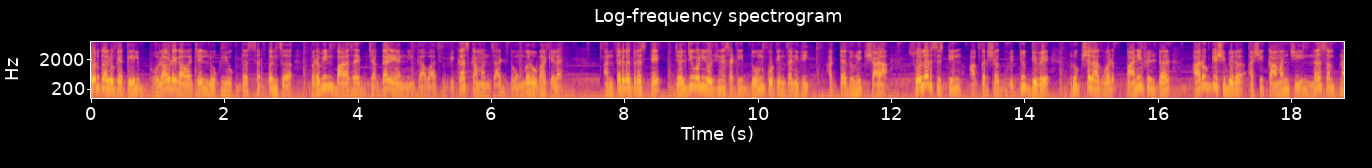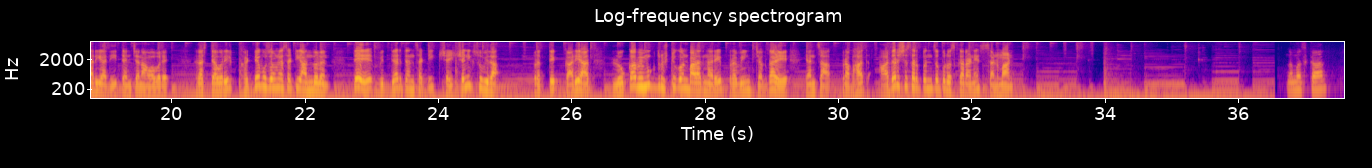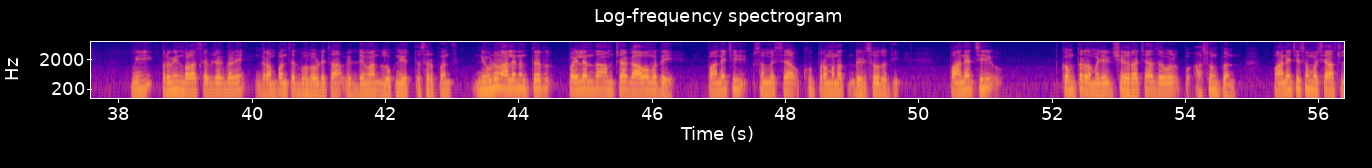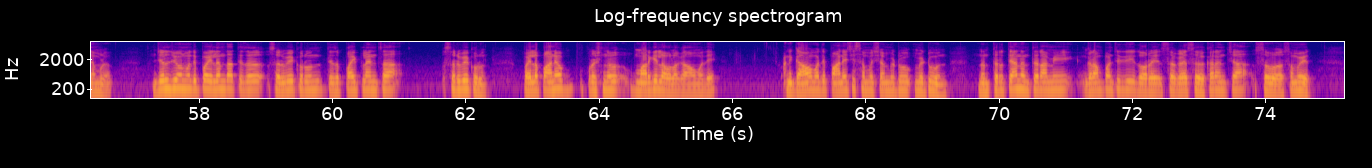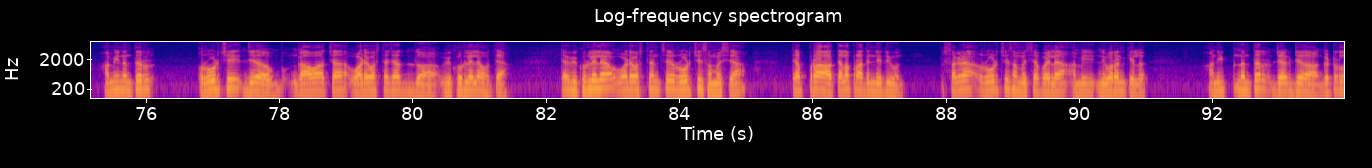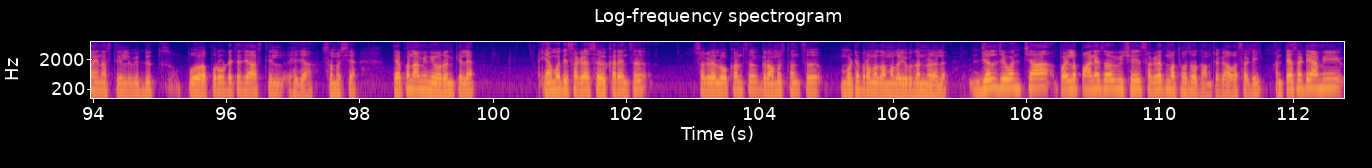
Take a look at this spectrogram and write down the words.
भोर तालुक्यातील भोलावडे गावाचे लोकनियुक्त सरपंच प्रवीण बाळासाहेब जगदाळे यांनी गावात विकास कामांचा डोंगर उभा केलाय. अंतर्गत रस्ते जलजीवन योजनेसाठी दोन कोटींचा निधी अत्याधुनिक शाळा सोलर सिस्टीम आकर्षक विद्युत दिवे वृक्ष लागवड पाणी फिल्टर आरोग्य शिबिरं अशी कामांची न संपणारी यादी त्यांच्या नावावर आहे. रस्त्यावरील खड्डे बुजवण्यासाठी आंदोलन ते विद्यार्थ्यांसाठी शैक्षणिक सुविधा प्रत्येक कार्यात लोकाभिमुख दृष्टिकोन बाळगणारे प्रवीण जगदाळे यांचा प्रभात आदर्श सरपंच पुरस्काराने सन्मान. नमस्कार. मी प्रवीण बाळासाहेब जगदाळे ग्रामपंचायत भोलवडेचा विद्यमान लोकनियुक्त सरपंच. निवडून आल्यानंतर पहिल्यांदा आमच्या गावामध्ये पाण्याची समस्या खूप प्रमाणात भेडसवत होती. पाण्याची कमतरता म्हणजे शहराच्या जवळ प असून पण पाण्याची समस्या असल्यामुळं जलजीवनमध्ये पहिल्यांदा त्याचं सर्वे करून त्याचं पाईपलाईनचा सर्वे करून पहिला पाण्या प्रश्न मार्गी लावला गावामध्ये. आणि गावामध्ये पाण्याची समस्या मिटू मिटवून नंतर त्यानंतर आम्ही ग्रामपंचायतीद्वारे सगळ्या सहकाऱ्यांच्या स समवेत आम्ही नंतर रोडचे जे गावाच्या वाड्यावस्त्या ज्या द- विखुरलेल्या होत्या त्या विखुरलेल्या वाड्यावस्त्यांचे रोडची समस्या त्या प्रा त्याला प्राधान्य देऊन सगळ्या रोडची समस्या पहिल्या आम्ही निवारण केलं. आणि नंतर ज्या ज्या गटर लाईन असतील विद्युत प पुरवठ्याच्या ज्या असतील ह्याच्या समस्या त्या पण आम्ही निवारण केल्या. यामध्ये सगळ्या सहकाऱ्यांचं सगळ्या लोकांचं ग्रामस्थांचं मोठ्या प्रमाणात आम्हाला योगदान मिळालं. जलजीवनच्या पहिला पाण्याचा विषय सगळ्यात महत्त्वाचा होता आमच्या गावासाठी. आणि त्यासाठी आम्ही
